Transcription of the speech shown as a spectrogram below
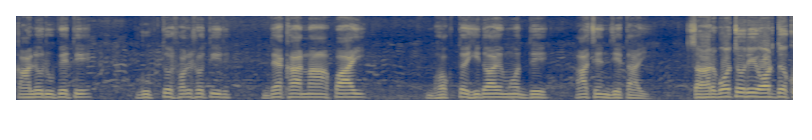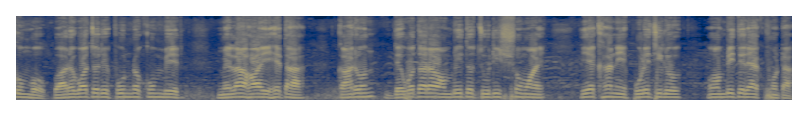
কালো রূপেতে। গুপ্ত সরস্বতীর দেখা না পাই ভক্ত হৃদয়ের মধ্যে আছেন যে তাই। চার বছরে অর্ধকুম্ভ, বারো বছরে পূর্ণ কুম্ভের মেলা হয় হেতা। কারণ দেবতারা অমৃত চুরির সময় এখানে পড়েছিল অমৃতের এক ফোঁটা।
